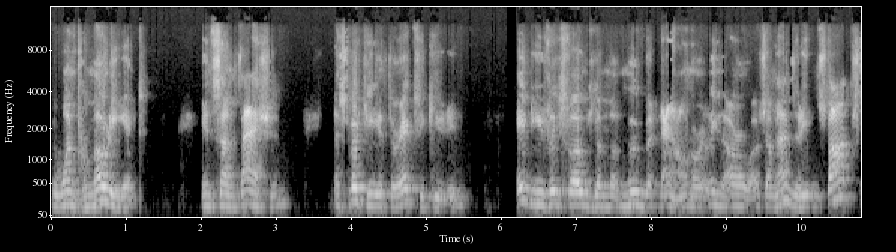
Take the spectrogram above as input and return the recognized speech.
the one promoting it in some fashion, especially if they're executed, it usually slows the m- movement down, or at least, or sometimes it even stops.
